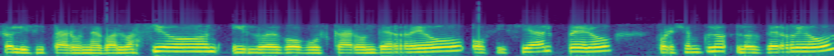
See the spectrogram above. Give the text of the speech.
solicitar una evaluación y luego buscar un DRO oficial, pero por ejemplo, los DROs,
